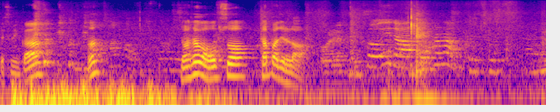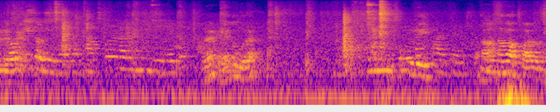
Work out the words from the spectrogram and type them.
됐습니까? 어? 나사가 없어. 자빠질라. 원래 저희가 뭐 하나 그 원래 여기도 이거 바꾸려 했는데 얘도 그래? 얘도 그래? 음, 우리 봐야 돼. 나사가 빠졌네.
